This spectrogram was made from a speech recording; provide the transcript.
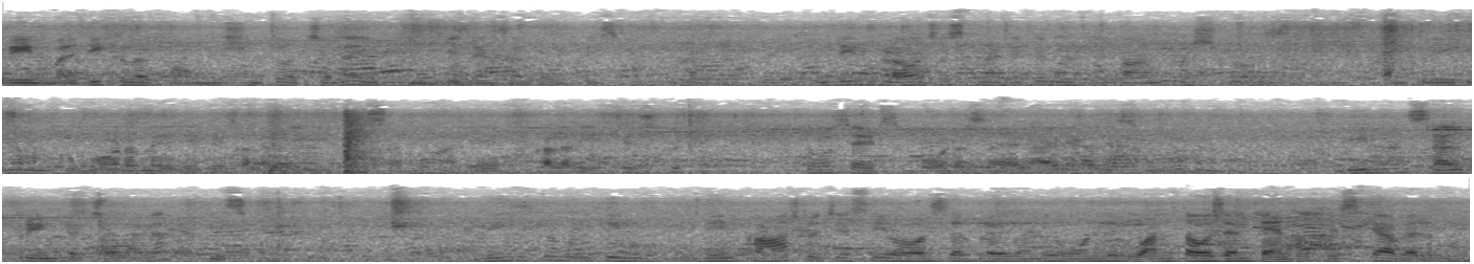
గ్రీన్ మల్టీ కలర్ కాంబినేషన్తో వచ్చేలా ఈ డిజైన్స్ అంతా తీసుకుంటాం. దీని బ్లౌజ్ చూసుకున్నట్టయితే మనకు కాంట్రాస్ట్ బ్లౌజ్. కంప్లీట్గా మనకు బోర్డర్లో ఏదైతే కలర్ యూజ్ చేస్తామో అదే కలర్ యూజ్ చేసుకుంటాం. టూ సైడ్స్ బోర్డర్స్ అనేది హైలైట్ దీనిలో సెల్ఫ్ ప్రింట్ వచ్చేలాగా తీసుకుంటాం. దీంట్లో మనకి దీని కాస్ట్ వచ్చేసి హోల్సేల్ ప్రైస్ అండి. ఓన్లీ వన్ థౌజండ్ టెన్ రూపీస్కి అవైలబుల్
